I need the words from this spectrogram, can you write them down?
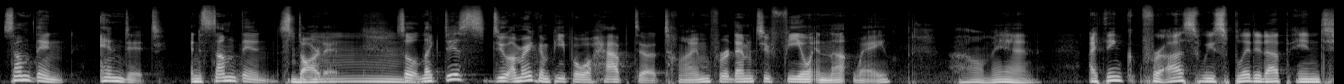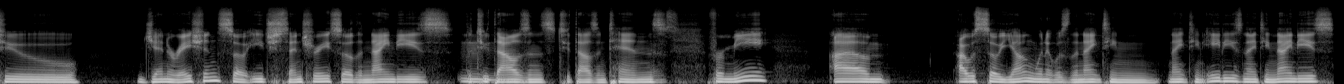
something ended and something started. So, like this, do American people have the time for them to feel in that way? oh man. I think for us, we split it up into generations. So each century, so the 90s, the 2000s, 2010s. For me, um, I was so young when it was the 19, 1980s, 1990s,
